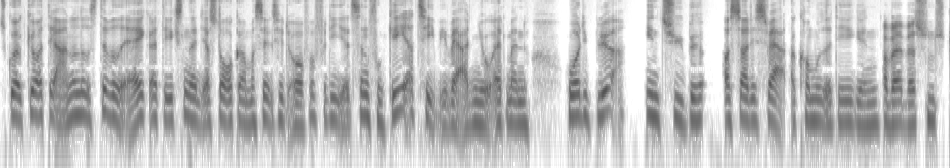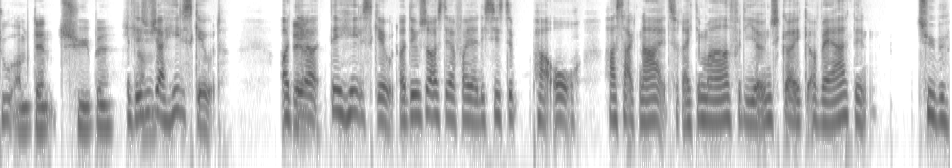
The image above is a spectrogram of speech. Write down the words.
skulle jeg have gjort det anderledes, det ved jeg ikke. Og det er ikke sådan, at jeg står og gør mig selv til et offer, fordi at sådan fungerer tv-verden jo, at man hurtigt bliver en type, og så er det svært at komme ud af det igen. Og hvad, hvad synes du om den type? Men det synes jeg er helt skævt. Og det er, det er helt skævt. Og det er jo så også derfor, at jeg de sidste par år har sagt nej til rigtig meget, fordi jeg ønsker ikke at være den type.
